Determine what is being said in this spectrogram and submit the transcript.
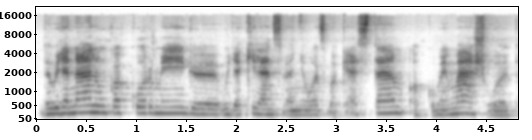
de ugye nálunk akkor még, ugye 98-ba kezdtem, akkor még más volt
